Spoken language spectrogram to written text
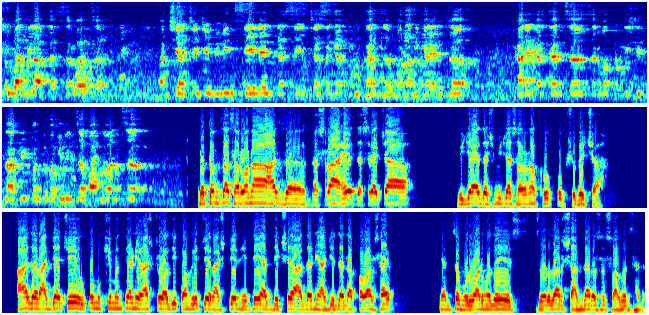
सुरुवातीला आपल्या सर्वांचं पक्षाचे जे विविध सेल आहेत त्या सेलच्या सगळ्या प्रमुखांचं पदाधिकाऱ्यांचं कार्यकर्त्यांचं सर्व प्रतिष्ठित नागरिक बंधू भगिनींचं बांधवांचं. प्रथमचा सर्वांना आज दसरा आहे. दसऱ्याच्या विजयादशमीच्या सर्वांना खूप खूप शुभेच्छा. आज राज्याचे उपमुख्यमंत्री आणि राष्ट्रवादी काँग्रेसचे राष्ट्रीय नेते अध्यक्ष आदरणीय अजितदादा पवार साहेब यांचं मुरवाडमध्ये जोरदार शानदार असं स्वागत झालं.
